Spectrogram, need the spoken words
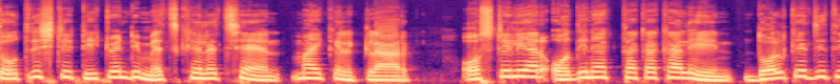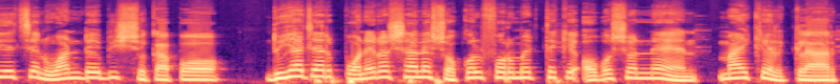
চৌত্রিশটি টি টোয়েন্টি ম্যাচ খেলেছেন মাইকেল ক্লার্ক। অস্ট্রেলিয়ার অধিনায়ক থাকাকালীন দলকে জিতিয়েছেন ওয়ানডে বিশ্বকাপও। দুই হাজার পনেরো সালে সকল ফরম্যাট থেকে অবসর নেন মাইকেল ক্লার্ক।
